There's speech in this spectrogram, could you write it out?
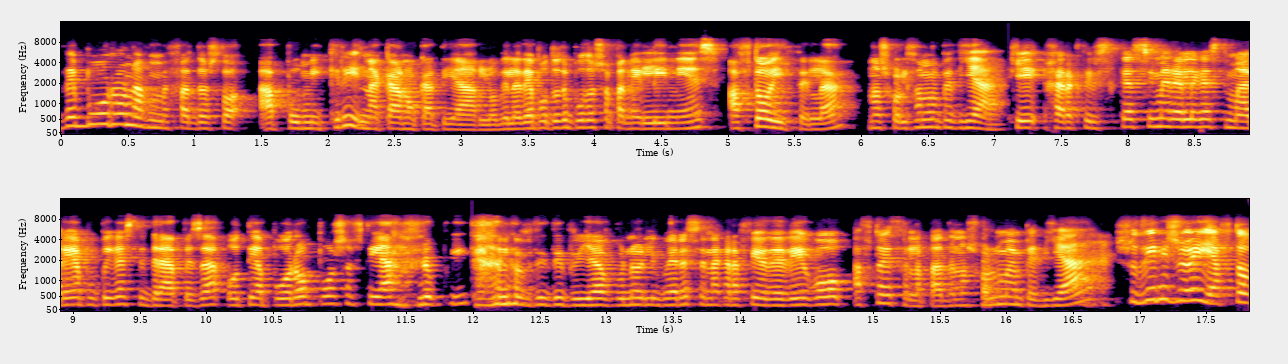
δεν μπορώ να με φανταστώ από μικρή να κάνω κάτι άλλο. Δηλαδή, από τότε που έδωσα πανελλήνιες, αυτό ήθελα, να ασχοληθώ με παιδιά. Και χαρακτηριστικά σήμερα έλεγα στη Μαρία που πήγα στην τράπεζα ότι απορώ πώς αυτοί οι άνθρωποι κάνουν αυτή τη δουλειά που είναι όλη μέρα σε ένα γραφείο. Δηλαδή, εγώ αυτό ήθελα πάντα, να ασχολούμαι με παιδιά. Σου δίνει ζωή αυτό,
